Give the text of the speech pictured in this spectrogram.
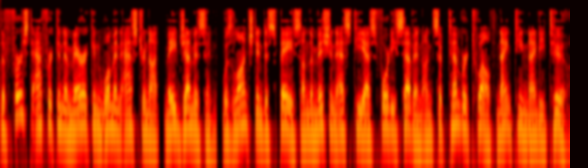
The first African-American woman astronaut, Mae Jemison, was launched into space on the mission STS-47 on September 12, 1992.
